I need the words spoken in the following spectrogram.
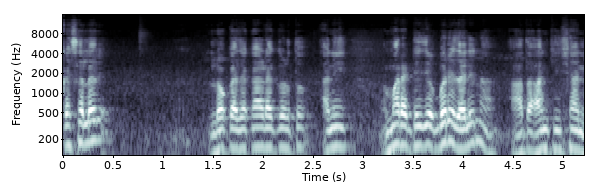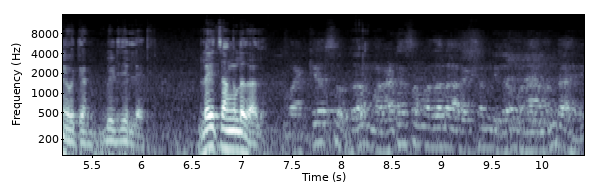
कशाला रे? लोकांच्या काड्या करतो. आणि मराठीचे बरे झाले ना आता आणखी शाने होते बीड जिल्ह्यात. लय चांगलं झालं. वाक्य असं होतं मराठा समाजाला आरक्षण दिलं मला आनंद आहे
